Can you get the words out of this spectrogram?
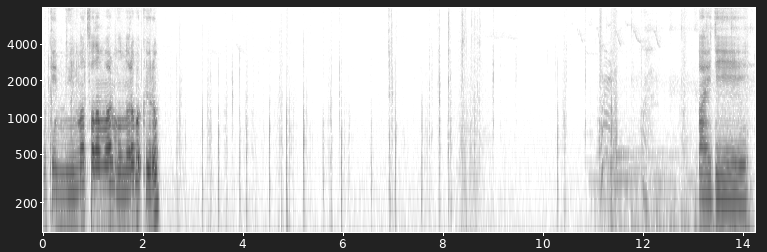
Bakayım mühimmat falan var mı? Onlara bakıyorum. Haydi.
